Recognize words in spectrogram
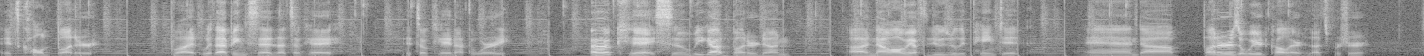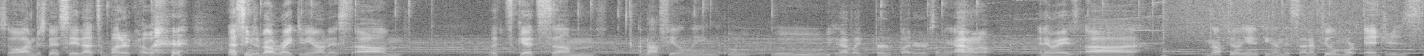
it's called butter. But with that being said, that's okay. It's okay not to worry. Okay, so we got butter done. Uh, now all we have to do is really paint it. And uh, butter is a weird color, that's for sure. So I'm just going to say that's a butter color. That seems about right, to be honest. Um, let's get some... I'm not feeling... Ooh, ooh, we could have, like, burnt butter or something. I don't know. Anyways, uh... I'm not feeling anything on this side. I'm feeling more edges.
